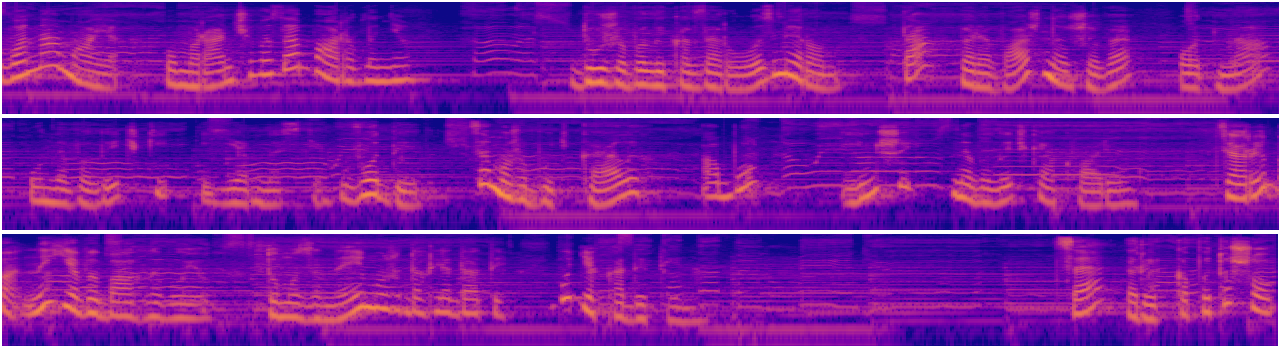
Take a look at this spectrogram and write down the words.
Вона має помаранчеве забарвлення, дуже велика за розміром та переважно живе одна у невеличкій ємності води. Це може бути келих або інший невеличкий акваріум. Ця риба не є вибагливою, тому за нею може доглядати будь-яка дитина. Це рибка петушок,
